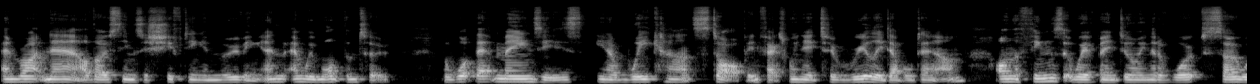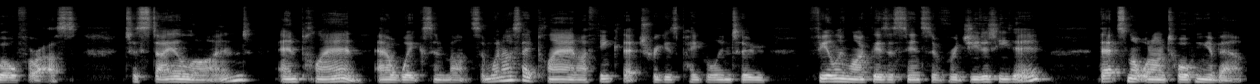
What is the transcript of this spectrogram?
And right now, those things are shifting and moving, and, and we want them to. But what that means is, you know, we can't stop. In fact, we need to really double down on the things that we've been doing that have worked so well for us to stay aligned and plan our weeks and months. And when I say plan, I think that triggers people into feeling like there's a sense of rigidity there. That's not what I'm talking about.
